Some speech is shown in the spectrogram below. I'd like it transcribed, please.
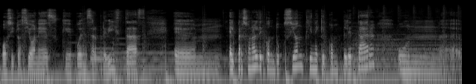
o situaciones que pueden ser previstas, Em, el personal de conducción tiene que completar un eh,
